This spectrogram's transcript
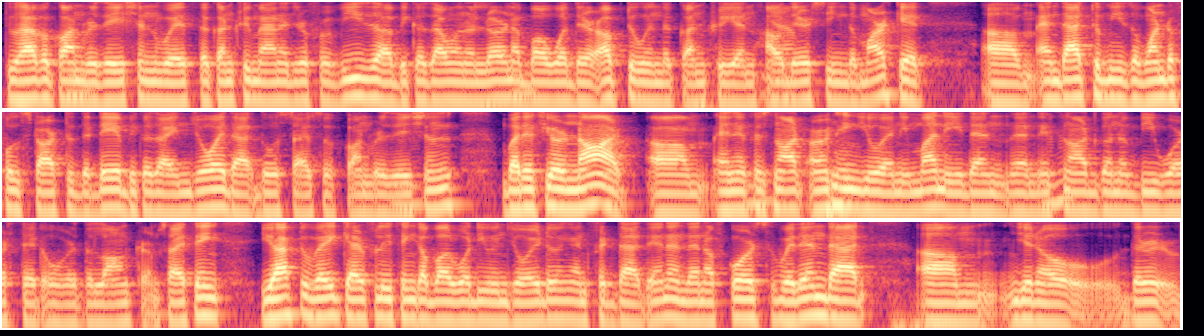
to have a conversation with the country manager for Visa, because I want to learn about what they're up to in the country and how they're seeing the market. Um, and that to me is a wonderful start to the day, because I enjoy those types of conversations. But if you're not, um, and if it's not earning you any money, then it's mm-hmm. not going to be worth it over the long term. So I think you have to very carefully think about what you enjoy doing and fit that in. And then, of course, within that, um, at a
